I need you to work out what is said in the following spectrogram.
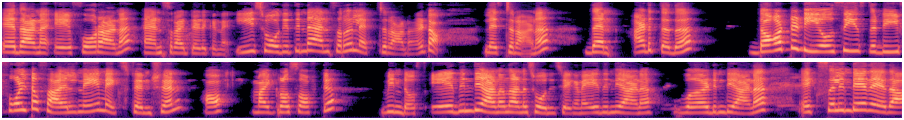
ഏതാണ്? എ ഫോർ ആണ്. ആൻസർ ആയിട്ട് എടുക്കുന്നത് ഈ ചോദ്യത്തിന്റെ ആൻസർ ലെറ്റർ ആണ് കേട്ടോ. ലെറ്റർ ആണ്. ദെൻ അടുത്തത് dot D O C is the default file name extension of Microsoft Windows ഏതിന്റെ ആണെന്നാണ് ചോദിച്ചേക്കണത് ആണ് വേർഡിന്റെ ആണ് എക്സലിന്റെ ഏതാ?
